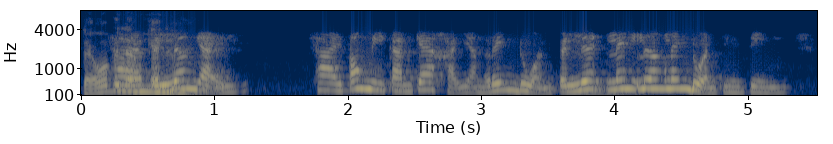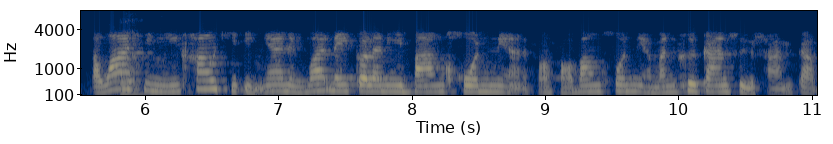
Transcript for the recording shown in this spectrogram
แต่ว่าเป็นใช่เรื่องเป็นเรื่องใหญ่ ใช่ต้องมีการแก้ไขอย่างเร่งด่วนเป็นเรื่องอืมเร่งเรื่องเร่งด่วนจริง ๆ แต่ว่าอ่าทีนี้เข้าคิดอีกแง่หนึ่งว่าในกรณีบางคนเนี่ยสสบางคนเนี่ยมันคือการสื่อสารกับ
